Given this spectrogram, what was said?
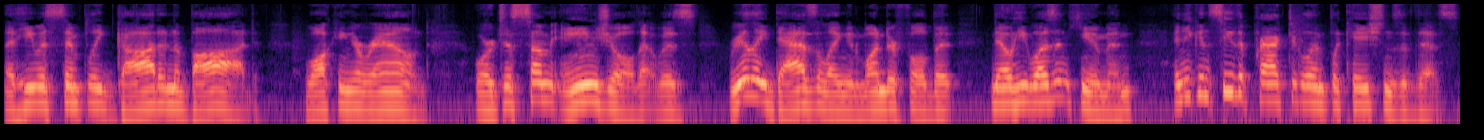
That he was simply God in a bod walking around, or just some angel that was really dazzling and wonderful, but no, he wasn't human and you can see the practical implications of this.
